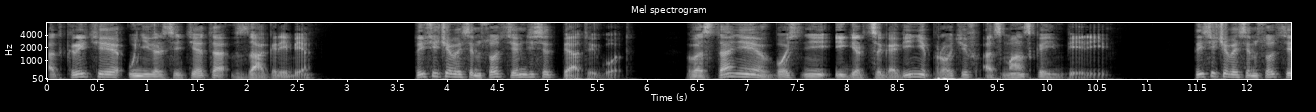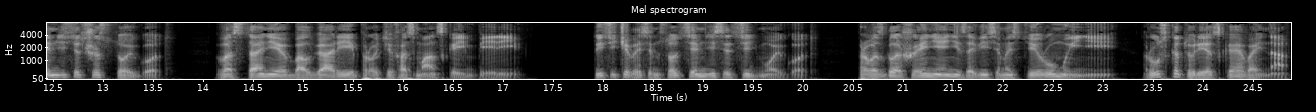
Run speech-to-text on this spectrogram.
Открытие университета в Загребе. 1875 год. Восстание в Боснии и Герцеговине против Османской империи. 1876 год. Восстание в Болгарии против Османской империи. 1877 год. Провозглашение независимости Румынии. Русско-турецкая война.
